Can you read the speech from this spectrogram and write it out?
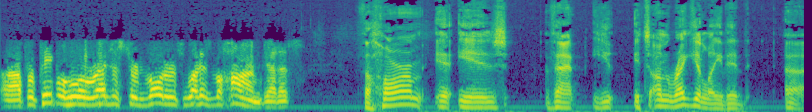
Uh, for people who are registered voters, what is the harm, Dennis? The harm is that you, it's unregulated uh,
